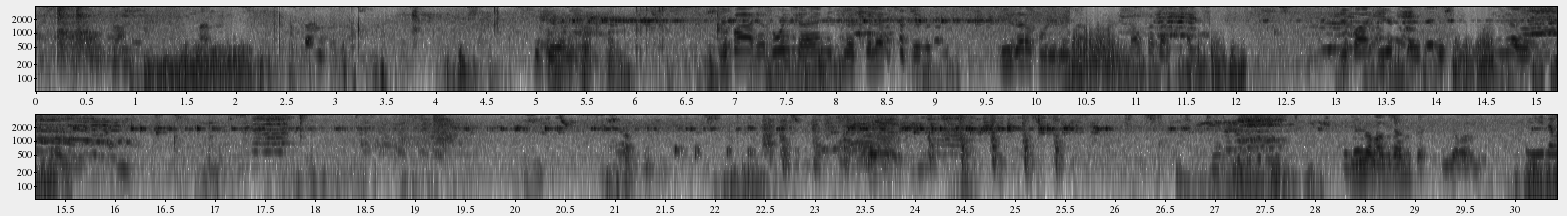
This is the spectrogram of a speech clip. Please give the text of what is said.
ही नाही. हे पहा ह्या दोन शेळ्या यांनी सिलेक्ट केल्या. ही जरा थोडी लई जास्त नाव का सांग हे पहा ही एक शेळी केलेली आहे. हिला बाजूला बाजूला ही जरा लई आठवण आहे. ये ना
